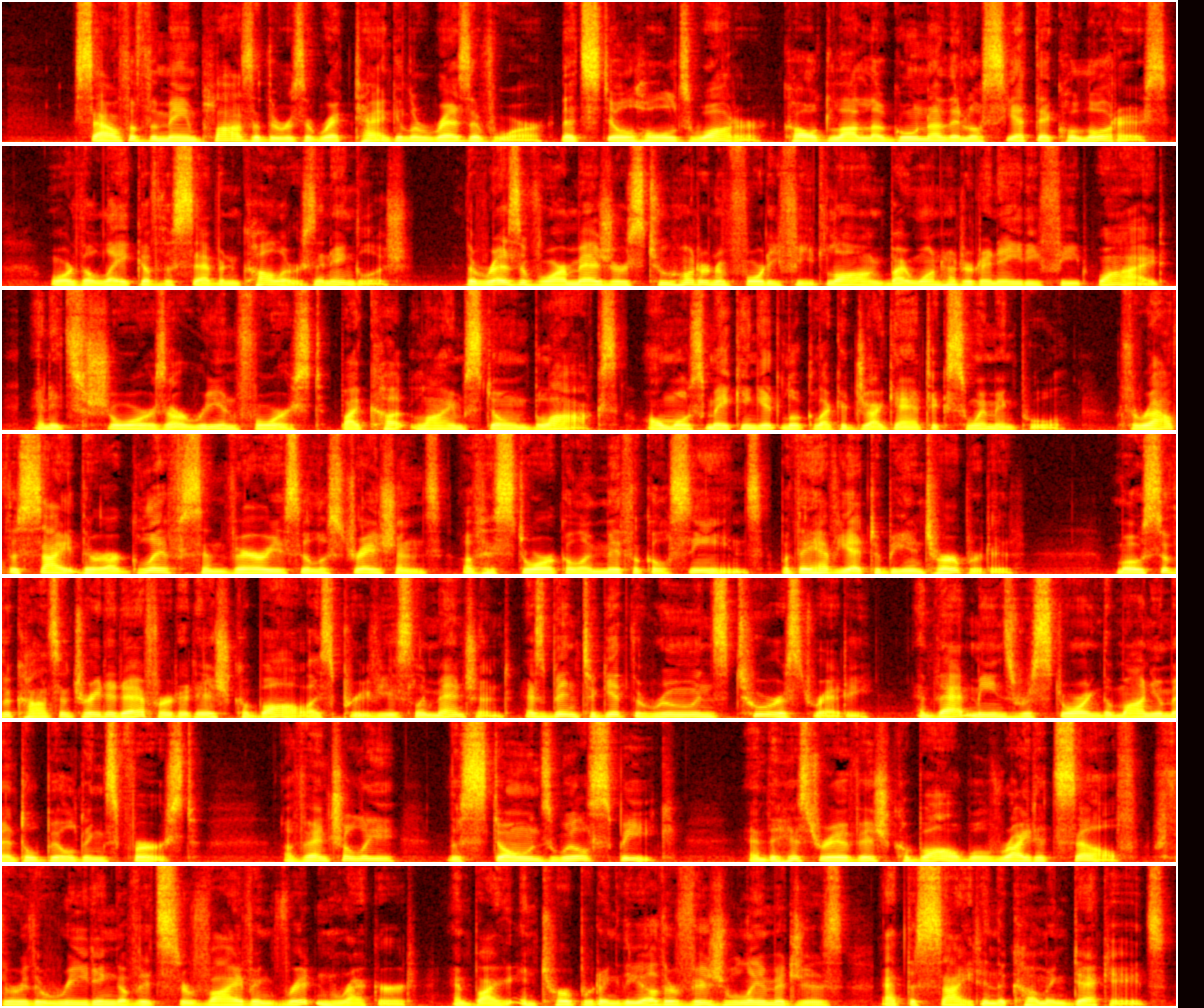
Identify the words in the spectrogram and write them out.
South of the main plaza, there is a rectangular reservoir that still holds water, called La Laguna de los Siete Colores, or the Lake of the Seven Colors in English. The reservoir measures 240 feet long by 180 feet wide, and its shores are reinforced by cut limestone blocks, almost making it look like a gigantic swimming pool. Throughout the site, there are glyphs and various illustrations of historical and mythical scenes, but they have yet to be interpreted. Most of the concentrated effort at Ishkabal, as previously mentioned, has been to get the ruins tourist ready, and that means restoring the monumental buildings first. Eventually, the stones will speak, and the history of Ishkabal will write itself through the reading of its surviving written record and by interpreting the other visual images at the site in the coming decades.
